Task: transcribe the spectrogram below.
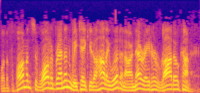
For the performance of Walter Brennan, we take you to Hollywood and our narrator, Rod O'Connor.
